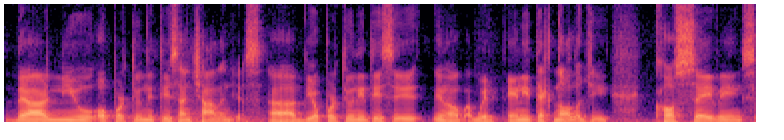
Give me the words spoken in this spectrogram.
there are new opportunities and challenges. Uh, the opportunities, you know, with any technology, cost savings,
